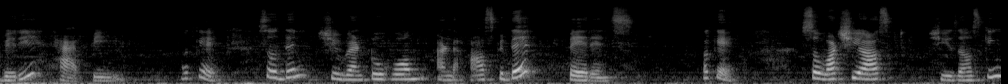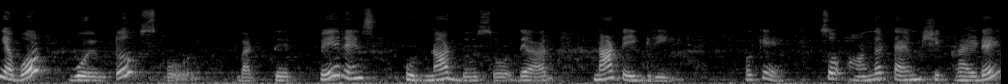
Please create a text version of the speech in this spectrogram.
very happy. Okay, so then she went to home and asked their parents. Okay, so what she asked? She is asking about going to school. But their parents could not do so. They are not agree okay. So on the time she cried and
